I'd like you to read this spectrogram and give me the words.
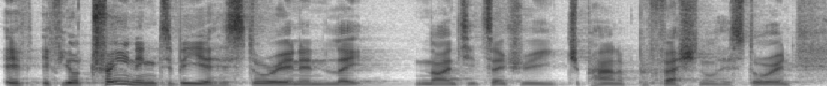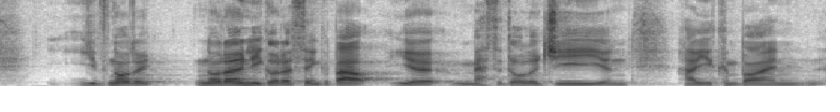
if, if you're training to be a historian in late 19th century Japan, a professional historian, you've not, a, not only got to think about your methodology and how you combine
